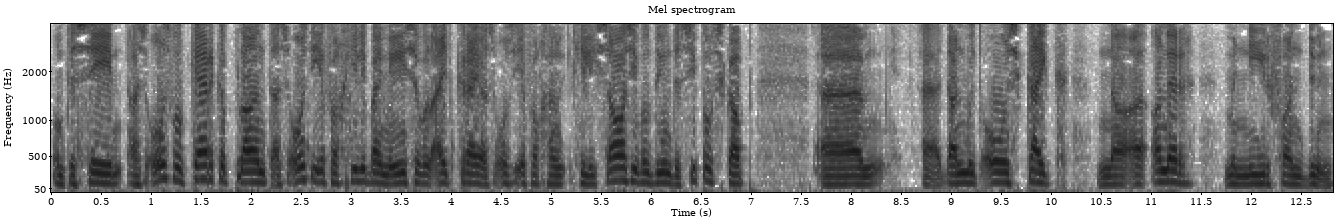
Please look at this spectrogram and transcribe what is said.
om te sê as ons wil kerke plant, as ons die evangelie by mense wil uitkry, as ons evangelisasie wil doen, disipelskap, ehm uh, uh, dan moet ons kyk na 'n ander manier van doen.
